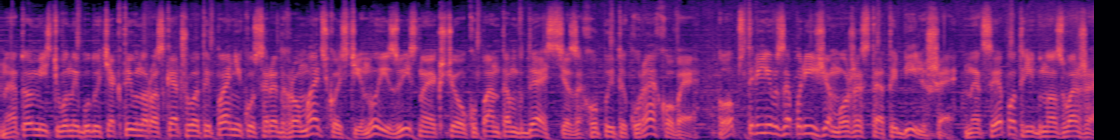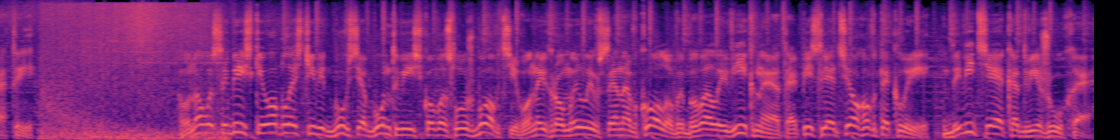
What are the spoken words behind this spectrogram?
Натомість вони будуть активно розкачувати паніку серед громадськості. Ну і звісно, якщо окупантам вдасться захопити Курахове, обстрілів Запоріжжя може стати більше. На це потрібно зважати. У Новосибірській області відбувся бунт військовослужбовців. Вони громили все навколо, вибивали вікна та після цього втекли. Дивіться, яка двіжуха.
